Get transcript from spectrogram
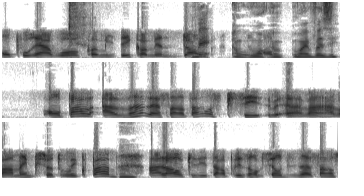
on pourrait avoir comme idée commune. Donc, ouais, vas-y on parle avant la sentence, puis c'est euh, avant, avant même qu'il soit trouvé coupable, mm. alors qu'il est en présomption d'innocence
